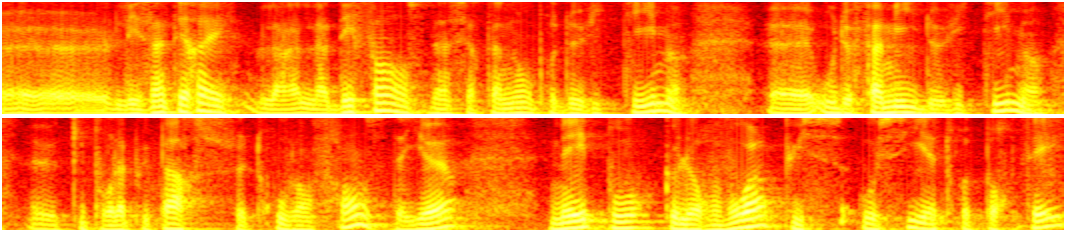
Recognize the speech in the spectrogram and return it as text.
euh, les intérêts, la, la défense d'un certain nombre de victimes euh, ou de familles de victimes, euh, qui pour la plupart se trouvent en France d'ailleurs, mais pour que leur voix puisse aussi être portée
